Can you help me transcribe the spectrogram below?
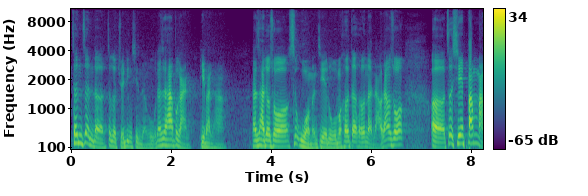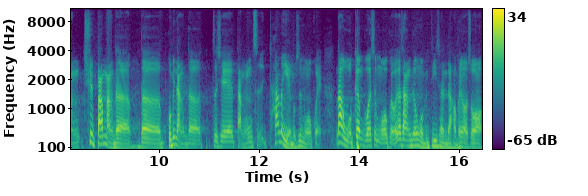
真正的这个决定性人物，但是他不敢批判他，但是他就说是我们介入，我们何德何能啊？我刚刚说，呃，这些帮忙去帮忙的的国民党的这些党公子，他们也不是魔鬼。那我更不会是魔鬼，我在常常跟我们低层的好朋友说，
